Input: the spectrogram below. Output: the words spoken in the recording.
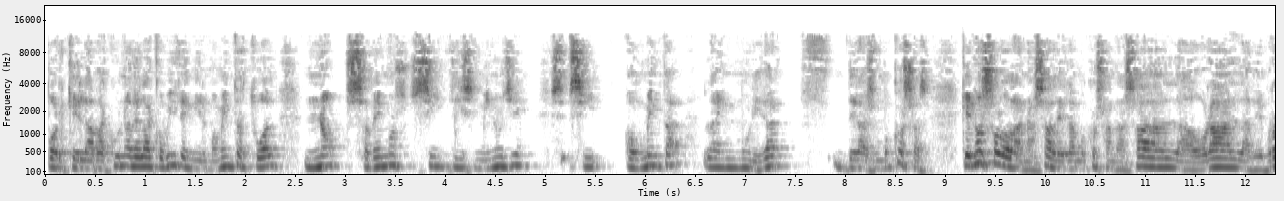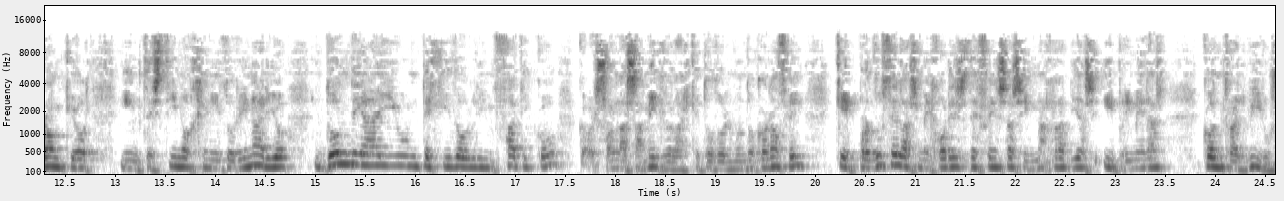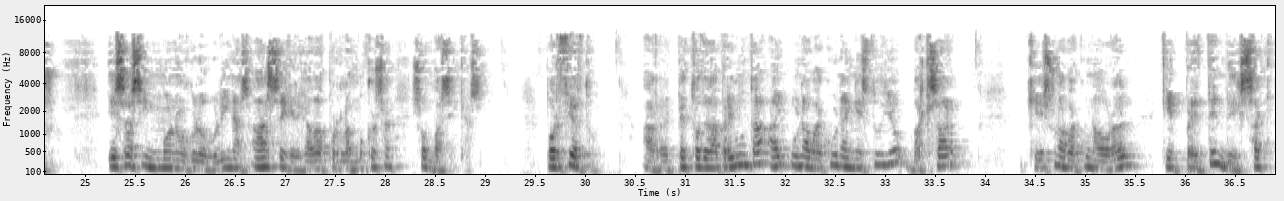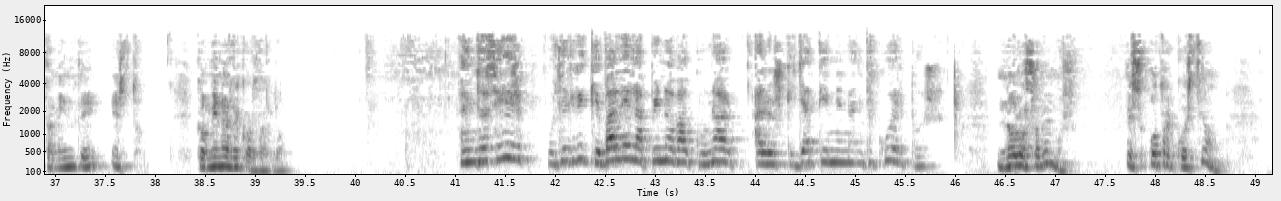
porque la vacuna de la COVID en el momento actual no sabemos si disminuye, si aumenta la inmunidad de las mucosas, que no solo la nasal, es la mucosa nasal, la oral, la de bronquios, intestino geniturinario, donde hay un tejido linfático, son las amígdalas que todo el mundo conoce, que produce las mejores defensas y más rápidas y primeras contra el virus. Esas inmunoglobulinas A segregadas por las mucosas son básicas. Por cierto, al respecto de la pregunta, hay una vacuna en estudio, Vaxar, que es una vacuna oral que pretende exactamente esto. Conviene recordarlo. Entonces, ¿usted cree que vale la pena vacunar a los que ya tienen anticuerpos? No lo sabemos. Es otra cuestión.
